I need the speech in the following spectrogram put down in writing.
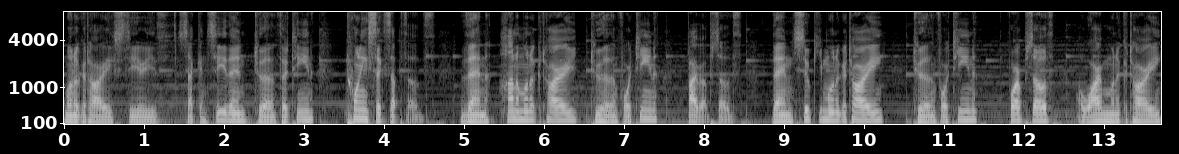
Monogatari series second season, 2013, 26 episodes. Then, Hana Monogatari, 2014, 5 episodes. Then, Tsuki Monogatari, 2014, 4 episodes. Owari Monogatari,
